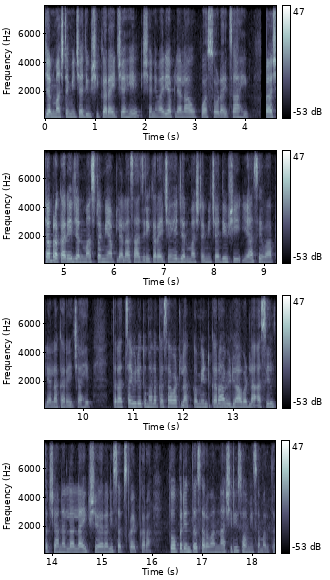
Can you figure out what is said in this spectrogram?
जन्माष्टमीच्या दिवशी करायची आहे. शनिवारी आपल्याला उपवास सोडायचा आहे. तर अशा प्रकारे जन्माष्टमी आपल्याला साजरी करायची आहे. जन्माष्टमीच्या दिवशी या सेवा आपल्याला करायच्या आहेत. तर आजचा व्हिडिओ तुम्हाला कसा वाटला? कमेंट करा. व्हिडिओ आवडला असेल तर चॅनलला लाईक शेअर आणि सबस्क्राईब करा. तोपर्यंत सर्वांना श्री स्वामी समर्थ.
